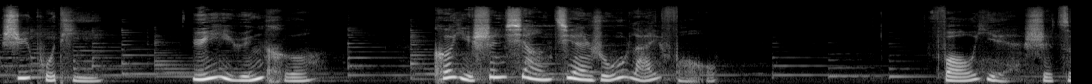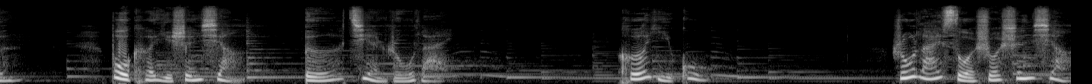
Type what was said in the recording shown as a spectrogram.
须菩提，于意云何？可以身相见如来否？否也，世尊，不可以身相得见如来。何以故？如来所说身相。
